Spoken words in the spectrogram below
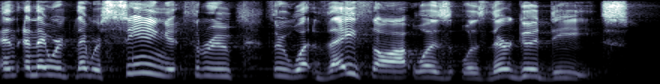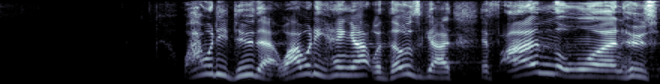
And, and they, were, they were seeing it through, through what they thought was, was their good deeds. Why would he do that? Why would he hang out with those guys if I'm the one who's,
